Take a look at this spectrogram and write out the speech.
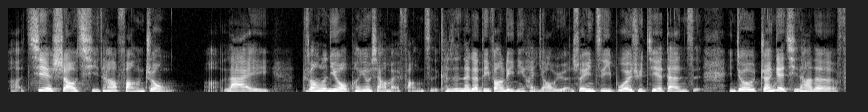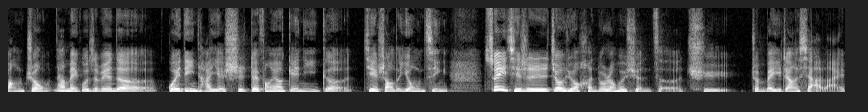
呃介绍其他房仲呃来，比方说你有朋友想要买房子，可是那个地方离你很遥远，所以你自己不会去接单子，你就转给其他的房仲。那美国这边的规定，它也是对方要给你一个介绍的佣金。所以其实就有很多人会选择去准备一张下来。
